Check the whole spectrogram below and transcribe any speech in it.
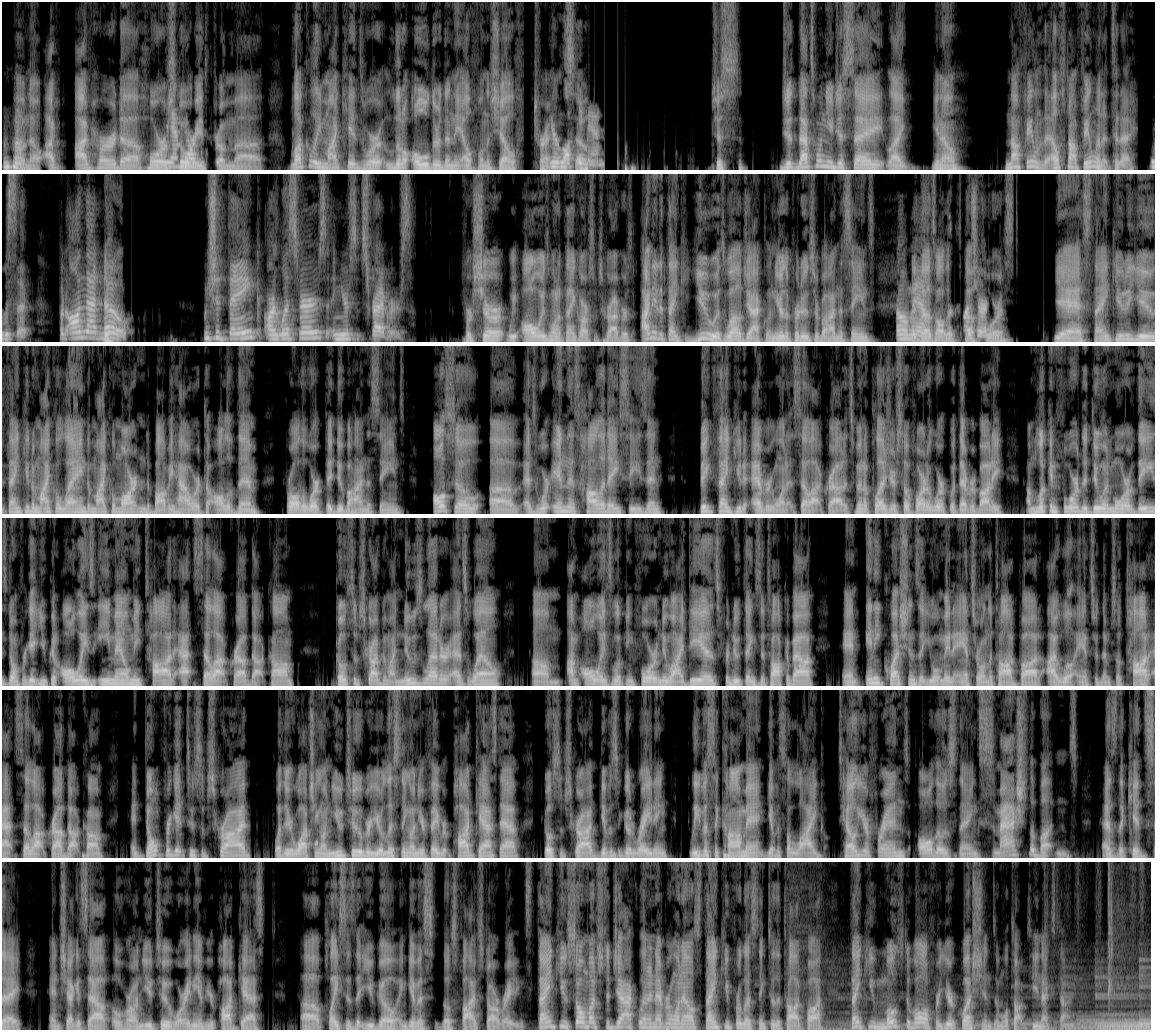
Mhm. Oh no, I've I've heard uh, horror Yeah, stories from. Uh, luckily, my kids were a little older than the Elf on the Shelf trend. You're lucky, so man. just, just that's when you just say like, you know, not feeling the elf's not feeling it today. He was sick. But on that note, we should thank our listeners and your subscribers. For sure, we always want to thank our subscribers. I need to thank you as well, Jacquelyn. You're the producer behind the scenes Oh man, that does all this stuff for us. Yes, thank you to you. Thank you to Michael Lane, to Michael Martin, to Bobby Howard, to all of them for all the work they do behind the scenes. Also, uh, as we're in this holiday season, big thank you to everyone at Sellout Crowd. It's been a pleasure so far to work with everybody. I'm looking forward to doing more of these. Don't forget, you can always email me, Todd at selloutcrowd.com. Go subscribe to my newsletter as well. Um, I'm always looking for new ideas, for new things to talk about. And any questions that you want me to answer on the Todd Pod, I will answer them. So Todd at selloutcrowd.com. And don't forget to subscribe, whether you're watching on YouTube or you're listening on your favorite podcast app. Go subscribe, give us a good rating, leave us a comment, give us a like, tell your friends, all those things. Smash the buttons, as the kids say, and check us out over on YouTube or any of your podcast uh, places that you go and give us those five star ratings. Thank you so much to Jacquelyn and everyone else. Thank you for listening to the Todd Pod. Thank you most of all for your questions, and we'll talk to you next time.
